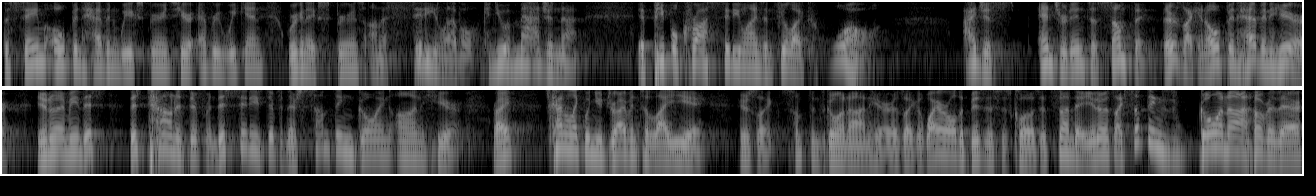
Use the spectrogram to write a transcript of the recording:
The same open heaven we experience here every weekend, we're gonna experience on a city level. Can you imagine that? If people cross city lines and feel like, whoa, I just entered into something. There's like an open heaven here. You know what I mean? This, this town is different. This city is different. There's something going on here, right? It's kind of like when you drive into Laie. There's like, something's going on here. It's like, why are all the businesses closed? It's Sunday. You know, it's like something's going on over there.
